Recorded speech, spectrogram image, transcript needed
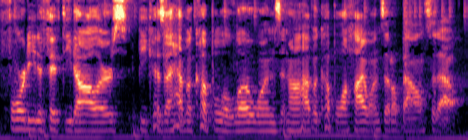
40 to $50 because I have a couple of low ones and I'll have a couple of high ones that'll balance it out.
